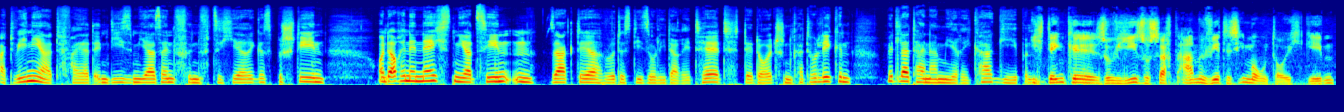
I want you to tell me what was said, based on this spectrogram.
Adveniat feiert in diesem Jahr sein 50-jähriges Bestehen. Und auch in den nächsten Jahrzehnten, sagt er, wird es die Solidarität der deutschen Katholiken mit Lateinamerika geben. Ich denke, so wie Jesus sagt, Arme wird es immer unter euch geben,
